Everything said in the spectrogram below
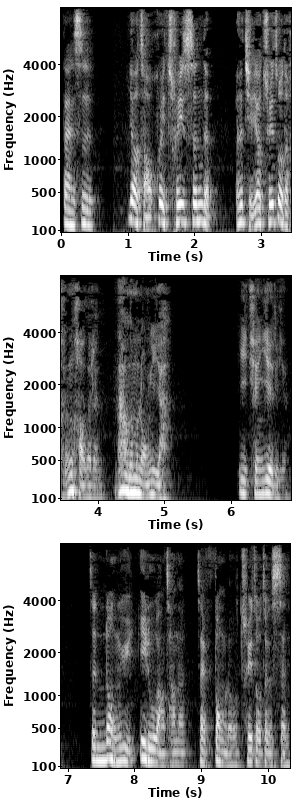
但是要找会吹笙的，而且要吹奏的很好的人，哪有那么容易啊？一天夜里，这弄玉一如往常的在凤楼吹奏这个笙。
